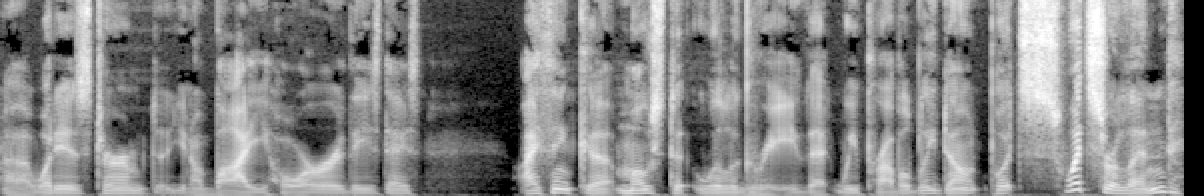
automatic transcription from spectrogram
uh, what is termed, you know, body horror these days, I think uh, most will agree that we probably don't put Switzerland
